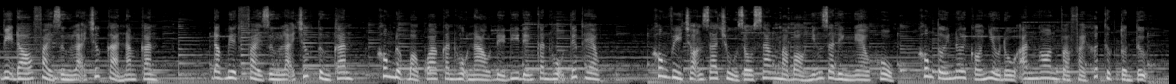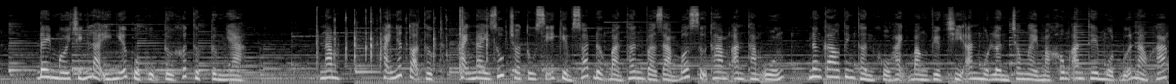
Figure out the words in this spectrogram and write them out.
vị đó phải dừng lại trước cả 5 căn. Đặc biệt phải dừng lại trước từng căn, không được bỏ qua căn hộ nào để đi đến căn hộ tiếp theo. Không vì chọn gia chủ giàu sang mà bỏ những gia đình nghèo khổ, không tới nơi có nhiều đồ ăn ngon và phải khất thực tuần tự. Đây mới chính là ý nghĩa của cụm từ khất thực từng nhà. 5. Hạnh nhất tọa thực, hạnh này giúp cho tu sĩ kiểm soát được bản thân và giảm bớt sự tham ăn tham uống, nâng cao tinh thần khổ hạnh bằng việc chỉ ăn một lần trong ngày mà không ăn thêm một bữa nào khác.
